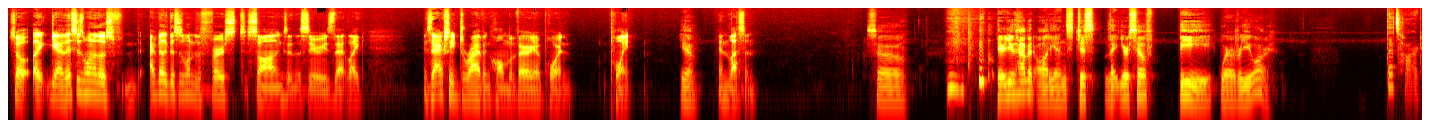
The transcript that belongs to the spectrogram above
so like yeah this is one of those i feel like this is one of the first songs in the series that like is actually driving home a very important point Yeah. and lesson So there you have it, audience. Just let yourself be wherever you are. That's hard.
